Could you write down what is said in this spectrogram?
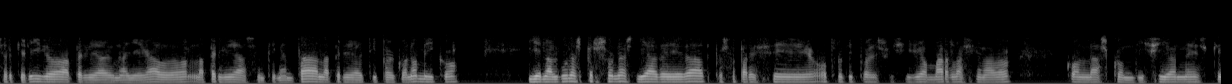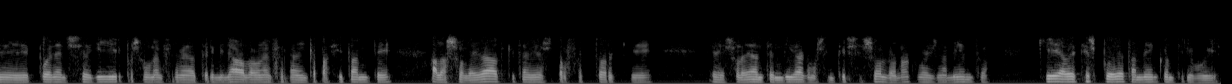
ser querido, la pérdida de un allegado, la pérdida sentimental, la pérdida de tipo económico y en algunas personas ya de edad pues aparece otro tipo de suicidio más relacionado con las condiciones que pueden seguir pues, a una enfermedad terminal o a una enfermedad incapacitante, a la soledad, que también es otro factor que eh, soledad entendida como sentirse solo, ¿no? como aislamiento, que a veces puede también contribuir.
